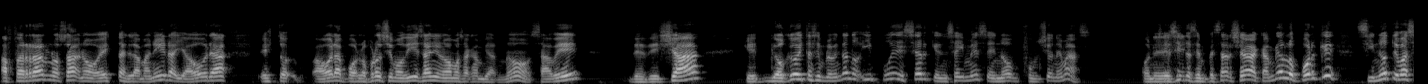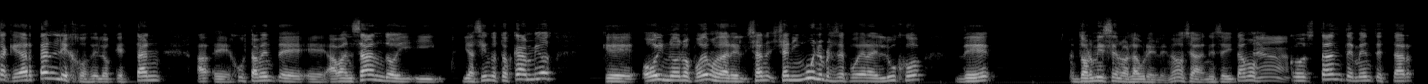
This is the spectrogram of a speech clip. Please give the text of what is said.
aferrarnos a, no, esta es la manera y ahora, esto, ahora por los próximos 10 años no vamos a cambiar. No, sabe desde ya que lo que hoy estás implementando y puede ser que en seis meses no funcione más. O necesitas empezar ya a cambiarlo porque si no te vas a quedar tan lejos de lo que están ah, eh, justamente eh, avanzando y, haciendo estos cambios que hoy no nos podemos dar el, ya, ya ninguna empresa se puede dar el lujo de dormirse en los laureles, ¿no? O sea, necesitamos ah. constantemente estar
